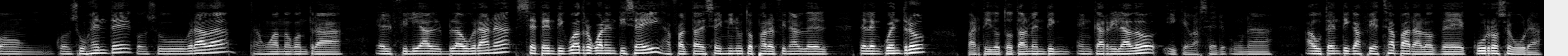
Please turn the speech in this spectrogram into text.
con, su gente, con su grada. Están jugando contra el filial Blaugrana. 74-46, a falta de 6 minutos para el final del, del encuentro. Partido totalmente encarrilado y que va a ser una auténtica fiesta para los de Curro Segura.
